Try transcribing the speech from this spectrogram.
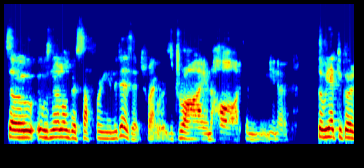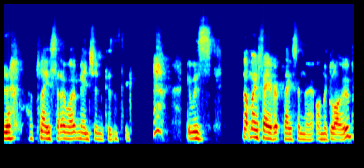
So it was no longer suffering in the desert, right? Where it was dry and hot, and you know, so we had to go to a place that I won't mention because it was not my favorite place in the on the globe,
